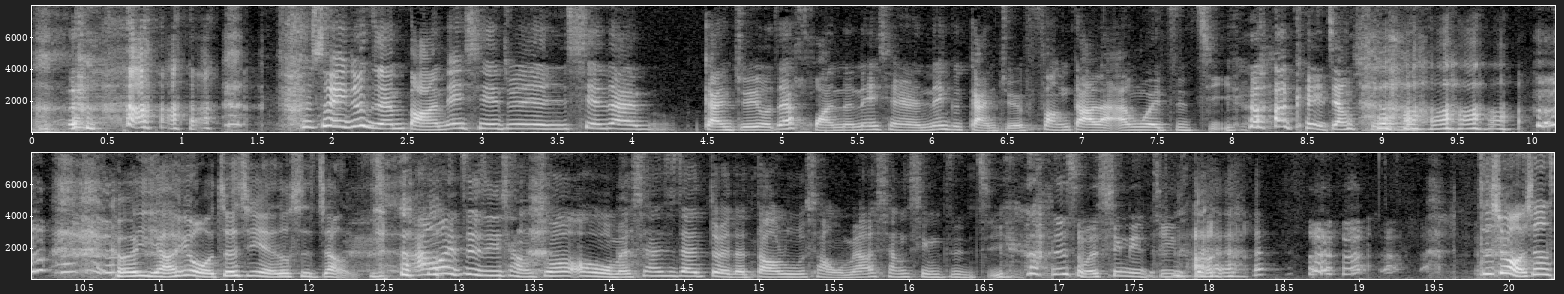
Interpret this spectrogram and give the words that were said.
所以就只能把那些就是现在感觉有在还的那些人，那个感觉放大来安慰自己，可以这样说吗？可以啊，因为我最近也都是这样子安慰自己，想说哦，我们现在是在对的道路上，我们要相信自己。这 是什么心理鸡汤？这就好像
